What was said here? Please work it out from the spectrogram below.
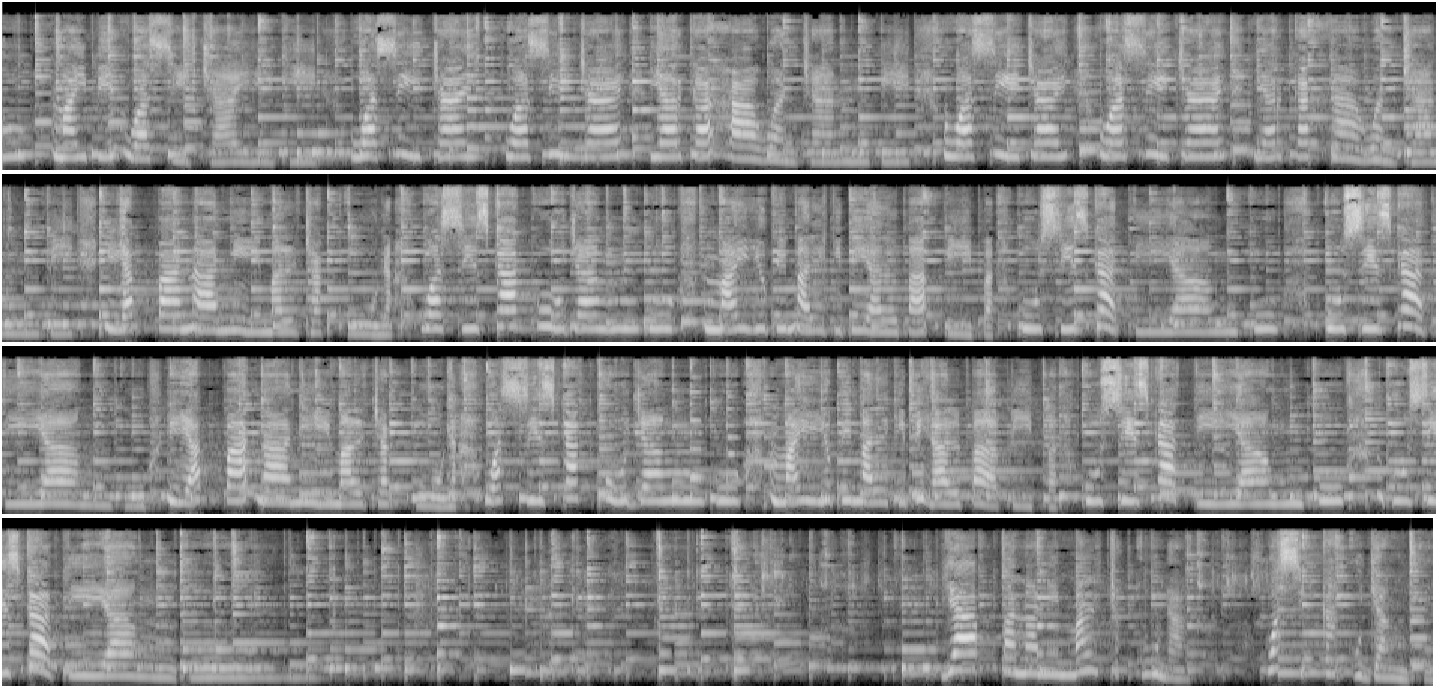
Mai pin wasi caiki wasi cai wasi cai yar kahawan canti, wasi cai wasi cai yar kahawan canti, yap pananimal chakuna wasisqa kuyanku mayupi malkipi alpa pipa usisqa tiyanku Kusis katiangku Iat panani malcakuna? Wasis kakujangku Mayupi malkipi halpa pipa Usis katiangku Usis katiangku Ya panani malcakuna? Huasicacuyancu,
